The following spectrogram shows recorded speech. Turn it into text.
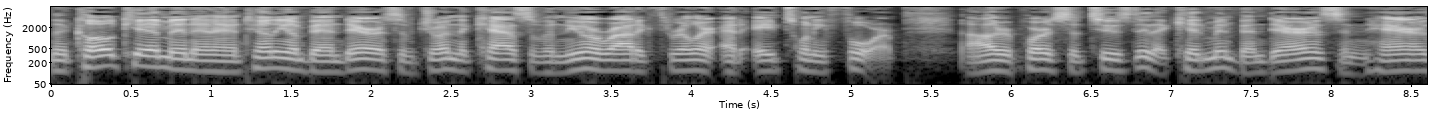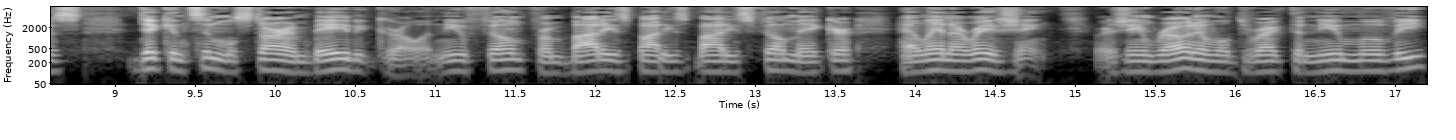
Nicole Kidman and Antonio Banderas have joined the cast of a new erotic thriller at A24. Other reports said Tuesday that Kidman, Banderas, and Harris Dickinson will star in Baby Girl, a new film from Bodies, Bodies, Bodies filmmaker Halina Reijn. Regine wrote and will direct the new movie,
